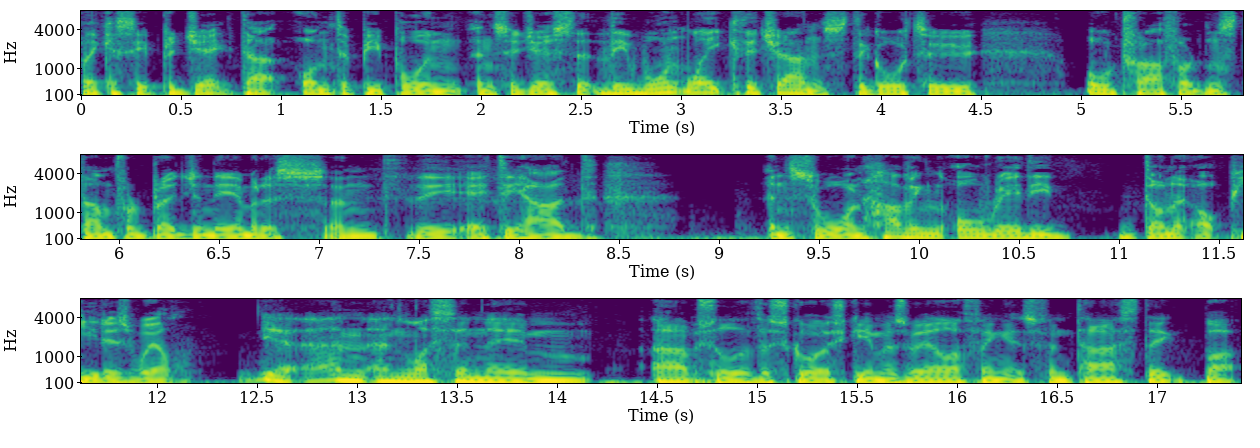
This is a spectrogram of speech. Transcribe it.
like I say, project that onto people and, and suggest that they won't like the chance to go to Old Trafford and Stamford Bridge and the Emirates and the Etihad and so on, having already done it up here as well. Yeah, and and listen, um, absolutely the Scottish game as well. I think it's fantastic, but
